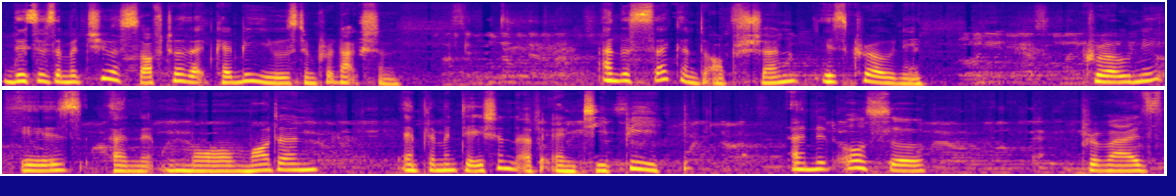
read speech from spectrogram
This is a mature software that can be used in production. And the second option is Chrony. Chrony is a more modern implementation of NTP, and it also provides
